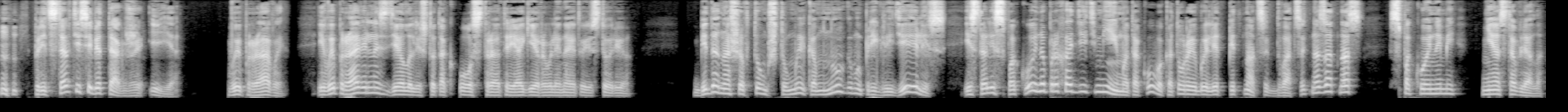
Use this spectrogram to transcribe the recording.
Представьте себе так же и я. Вы правы. И вы правильно сделали, что так остро отреагировали на эту историю. Беда наша в том, что мы ко многому пригляделись и стали спокойно проходить мимо такого, которое бы лет пятнадцать-двадцать назад нас спокойными не оставляла.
